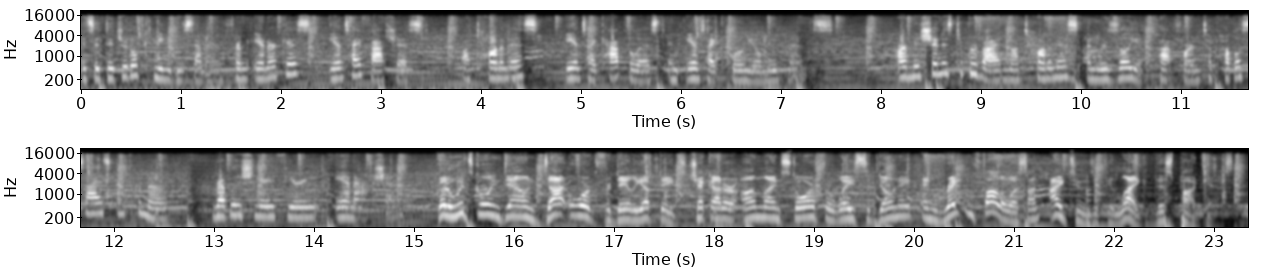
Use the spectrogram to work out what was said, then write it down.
is a digital community center from anarchist, anti fascist, autonomous, anti capitalist, and anti colonial movements. Our mission is to provide an autonomous and resilient platform to publicize and promote revolutionary theory and action Go to itsgoingdown.org for daily updates. Check out our online store for ways to donate and rate and follow us on iTunes if you like this podcast.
